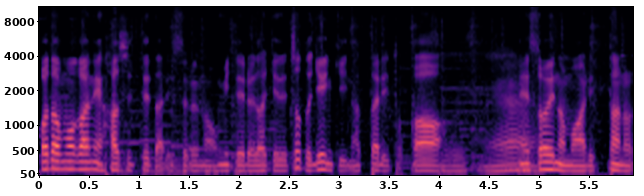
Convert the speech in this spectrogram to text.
子供がね走ってたりするのを見てるだけでちょっと元気になったりとかそう、ですね。ね、そういうのもありたの、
